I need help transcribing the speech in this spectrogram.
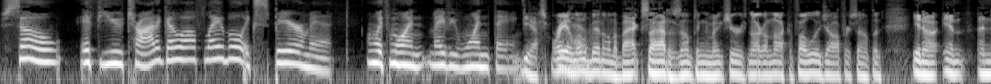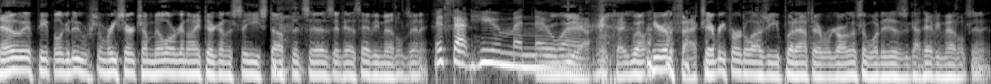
So if you try to go off label, experiment with one maybe one thing. Yeah, spray a little bit on the backside of something to make sure it's not going to knock the foliage off or something. You know, and I know if people are going to do some research on milorganite, they're going to see stuff that says it has heavy metals in it. It's that human manure. Yeah. Okay. Well, here are the facts. Every fertilizer you put out there, regardless of what it is, has got heavy metals in it.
